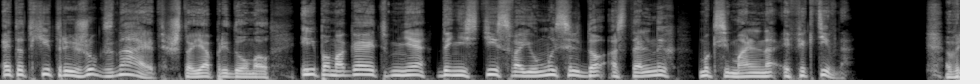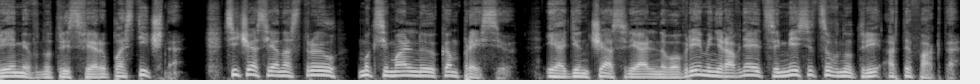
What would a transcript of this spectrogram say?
Этот хитрый жук знает, что я придумал, и помогает мне донести свою мысль до остальных максимально эффективно. Время внутри сферы пластично. Сейчас я настроил максимальную компрессию, и один час реального времени равняется месяцу внутри артефакта.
